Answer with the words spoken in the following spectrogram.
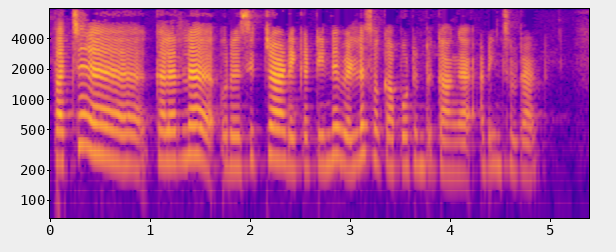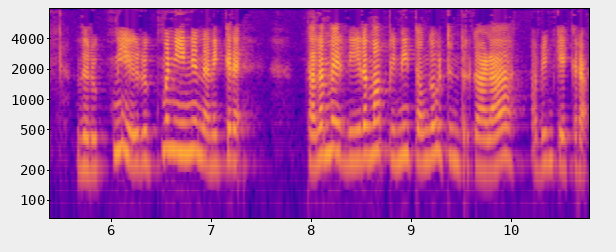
பச்சை கலரில் ஒரு சிற்றாடை கட்டின்னு வெள்ளை சொக்கா போட்டுருக்காங்க அப்படின்னு சொல்கிறாள் இது ருக்மி ருக்மணின்னு நினைக்கிறேன். தலைமை நீளமாக பின்னி தொங்க விட்டுருக்காளா அப்படின்னு கேட்குறா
